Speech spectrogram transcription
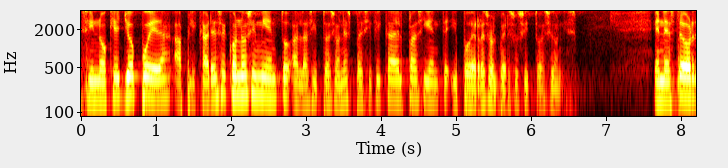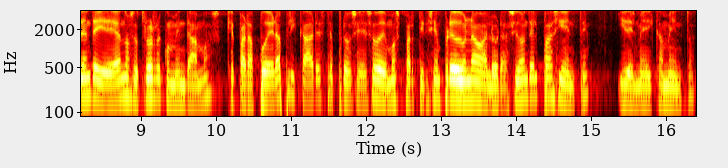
sino que yo pueda aplicar ese conocimiento a la situación específica del paciente y poder resolver sus situaciones. En este orden de ideas nosotros recomendamos que para poder aplicar este proceso debemos partir siempre de una valoración del paciente y del medicamento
